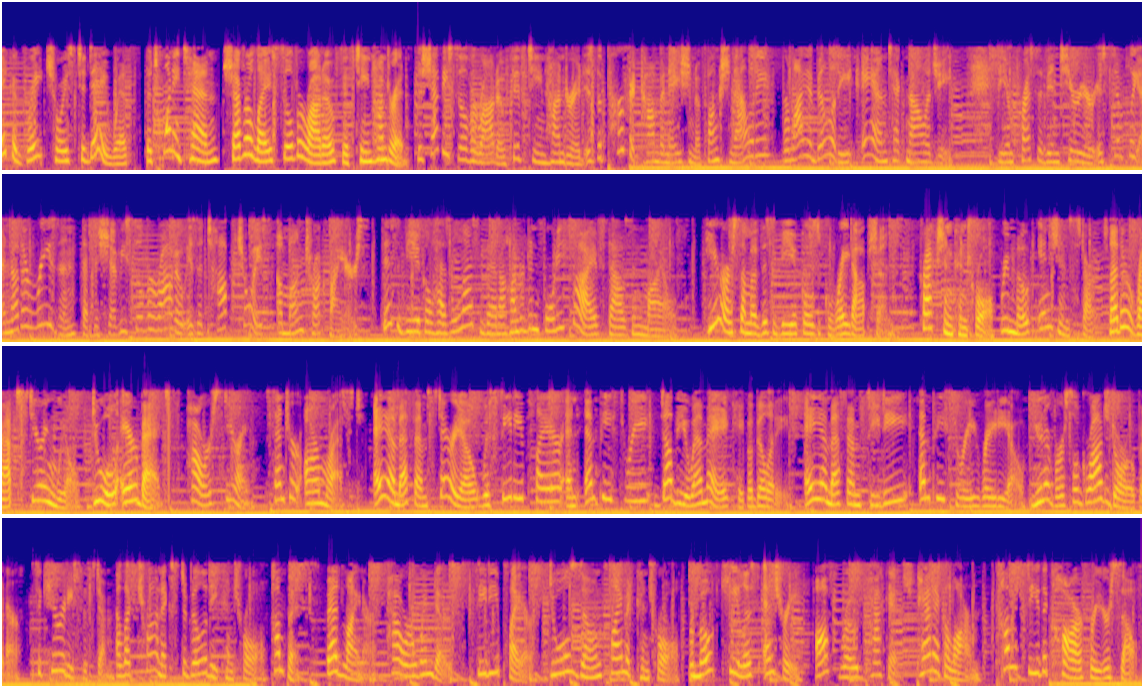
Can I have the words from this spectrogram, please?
Make a great choice today with the 2010 Chevrolet Silverado 1500. The Chevy Silverado 1500 is the perfect combination of functionality, reliability, and technology. The impressive interior is simply another reason that the Chevy Silverado is a top choice among truck buyers. This vehicle has less than 145,000 miles. Here are some of this vehicle's great options. Traction control, remote engine start, leather wrapped steering wheel, dual airbags, power steering, center armrest, AM FM stereo with CD player and MP3 WMA capability, AM FM CD, MP3 radio, universal garage door opener, security system, electronic stability control, compass, bed liner, power windows, CD player, dual zone climate control, remote keyless entry, off-road package, panic alarm. Come see the car for yourself.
